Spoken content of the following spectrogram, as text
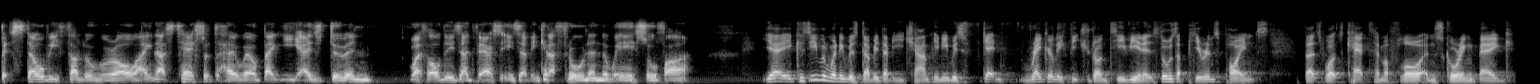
but still be third overall. I think that's testament to how well Biggie is doing with all these adversities that have been kind of thrown in the way so far. Yeah, because even when he was WWE champion, he was getting regularly featured on TV, and it's those appearance points that's what's kept him afloat and scoring big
